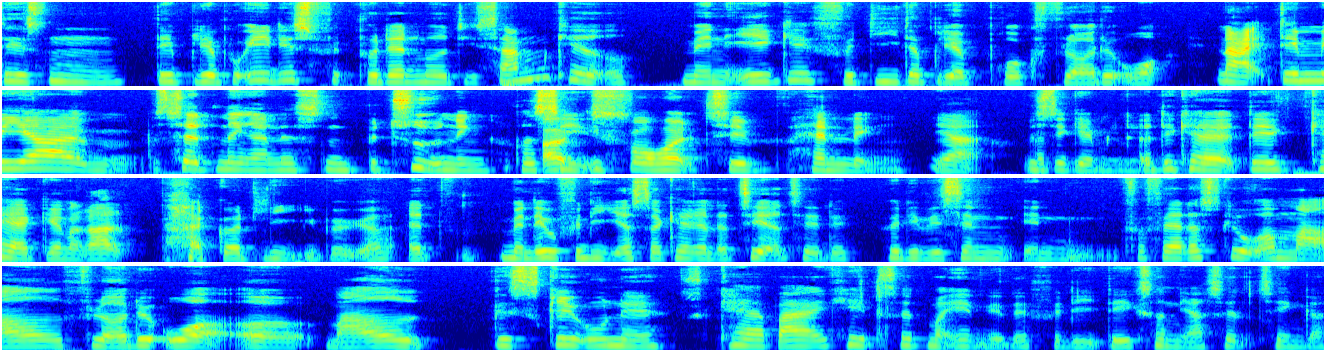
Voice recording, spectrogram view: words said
Det, er sådan, det bliver poetisk på den måde, de er sammenkædet, men ikke fordi der bliver brugt flotte ord. Nej, det er mere øhm, sætningernes sådan, betydning Præcis. Og, i forhold til handlingen, Ja, hvis det giver mening. og det kan, det kan jeg generelt bare godt lide i bøger. At, men det er jo fordi, jeg så kan relatere til det. Fordi hvis en, en forfatter skriver meget flotte ord og meget beskrivende, så kan jeg bare ikke helt sætte mig ind i det, fordi det er ikke sådan, jeg selv tænker.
